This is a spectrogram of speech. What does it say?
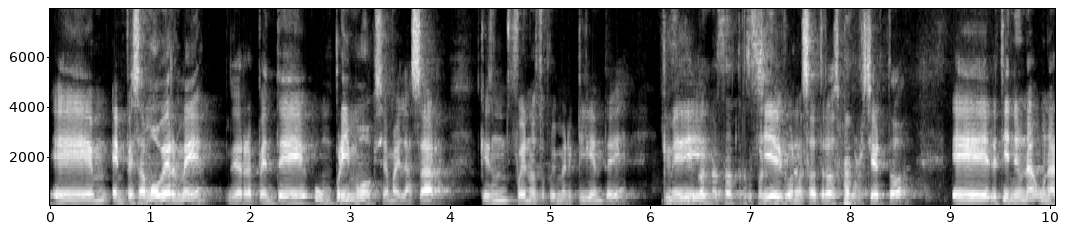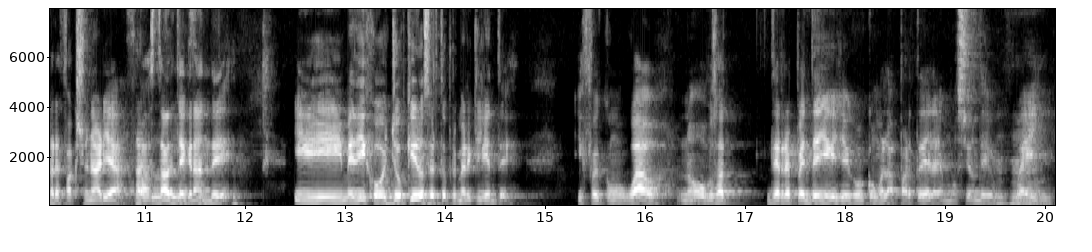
Eh, empecé a moverme, de repente un primo que se llama Elazar, que fue nuestro primer cliente, Que sigue con nosotros, por sigue cierto. con nosotros, por cierto. Eh, tiene una, una refaccionaria bastante Elazar. grande y me dijo, yo quiero ser tu primer cliente. Y fue como, wow, ¿no? O sea, de repente lleg- llegó como la parte de la emoción de, güey,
